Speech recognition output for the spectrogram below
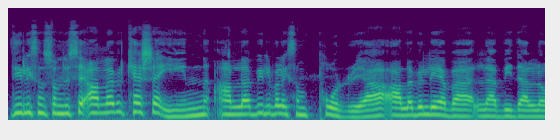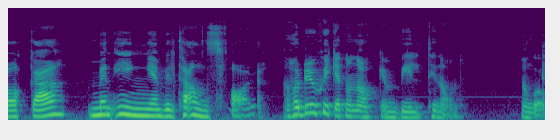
Det är liksom som du säger, alla vill casha in, alla vill vara liksom porriga, alla vill leva la vida loca, men ingen vill ta ansvar. Har du skickat någon nakenbild till någon? Någon gång?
